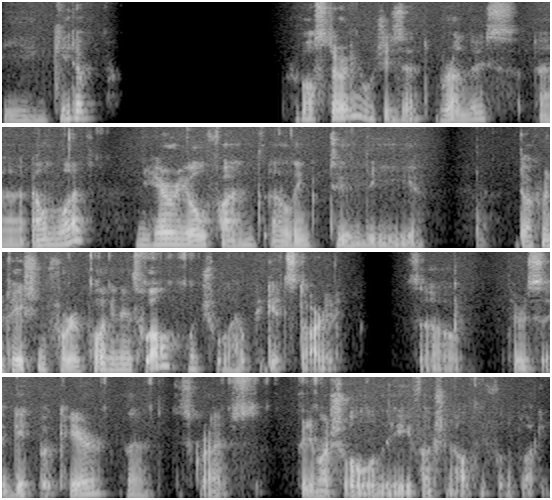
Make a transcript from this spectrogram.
the GitHub repository, which is at rundis uh, Elmlight. And here you'll find a link to the documentation for the plugin as well, which will help you get started. So there's a GitBook here that describes pretty much all of the functionality for the plugin.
